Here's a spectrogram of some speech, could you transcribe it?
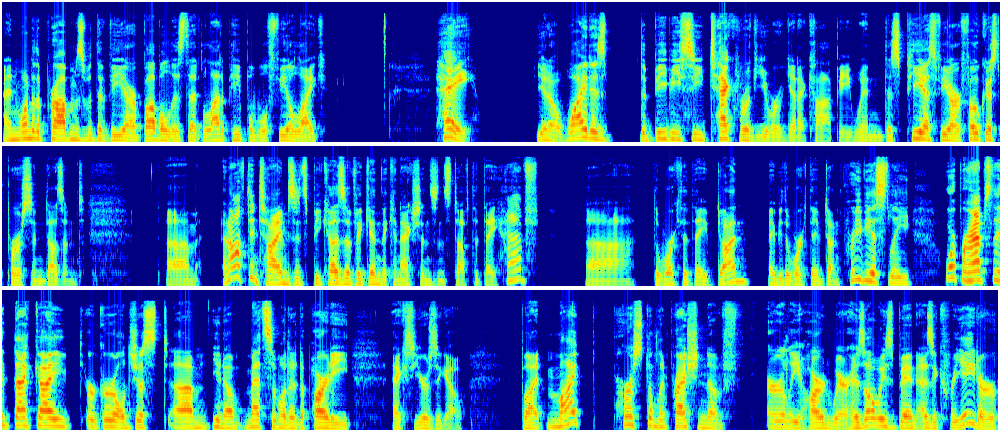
And one of the problems with the VR bubble is that a lot of people will feel like, hey, you know, why does the BBC tech reviewer get a copy when this PSVR focused person doesn't. Um, and oftentimes it's because of again the connections and stuff that they have, uh, the work that they've done, maybe the work they've done previously, or perhaps that that guy or girl just um, you know met someone at a party X years ago. But my personal impression of early hardware has always been as a creator,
